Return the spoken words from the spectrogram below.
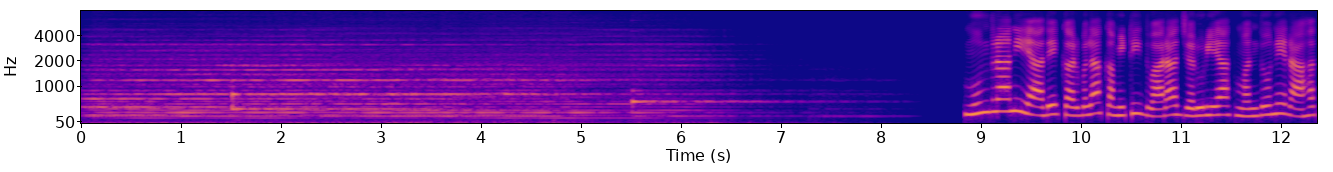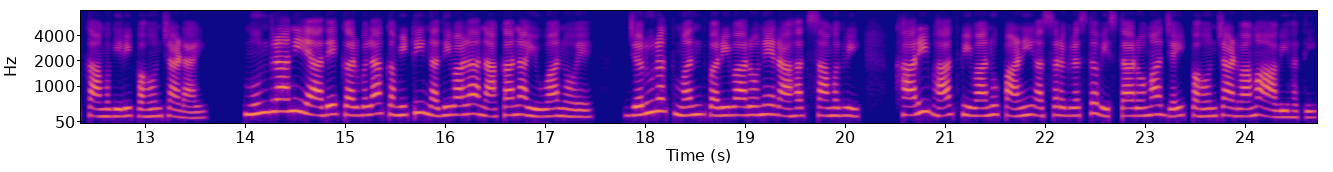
મુન્દ્રાની યાદે કરબલા કમિટી દ્વારા જરૂરિયાતમંદોને રાહત કામગીરી પહોંચાડાઈ મુન્દ્રાની યાદે કરબલા કમિટી નદીવાળા નાકાના યુવાનોએ જરૂરતમંદ પરિવારોને રાહત સામગ્રી ખારી ભાત પીવાનું પાણી અસરગ્રસ્ત વિસ્તારોમાં જઈ પહોંચાડવામાં આવી હતી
